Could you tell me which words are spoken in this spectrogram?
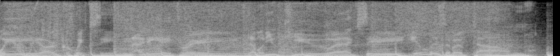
We are Quixie 98.3 WQXE Elizabethtown.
